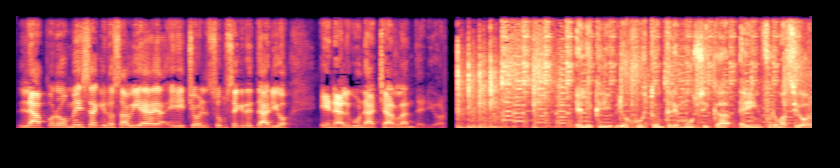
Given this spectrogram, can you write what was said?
la promesa que nos había hecho el subsecretario en alguna charla anterior. El equilibrio justo entre música e información.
